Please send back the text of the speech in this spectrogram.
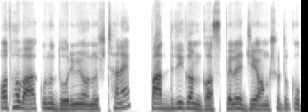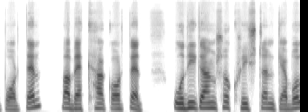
অথবা কোনো ধর্মীয় অনুষ্ঠানে পাদ্রিগণ গসপেলের যে অংশটুকু পড়তেন বা ব্যাখ্যা করতেন, অধিকাংশ খ্রিস্টান কেবল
